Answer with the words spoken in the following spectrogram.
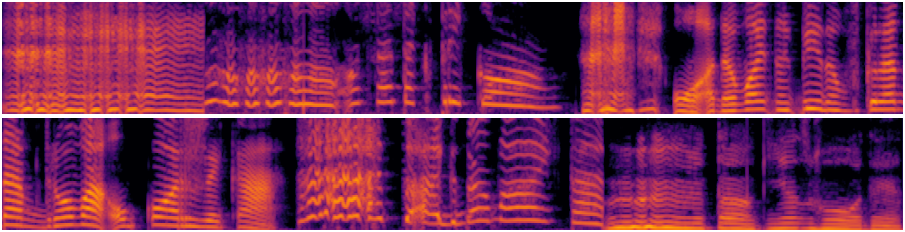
Оце так прикол. О, а давайте підемо вкрадемо дрова у коржика. Так, давайте. Так, я згоден.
